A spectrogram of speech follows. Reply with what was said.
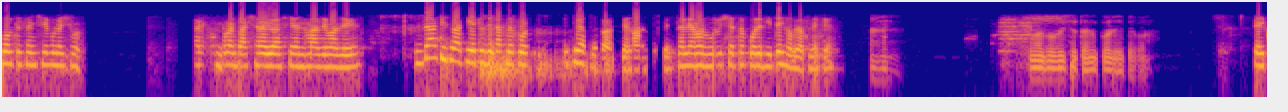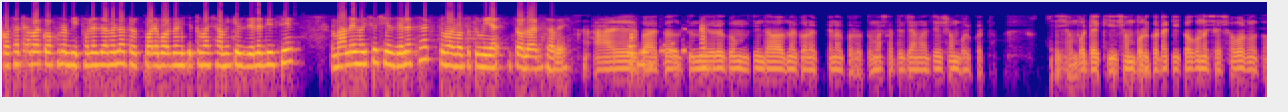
বলতেছেন সেগুলো তোমার বাসায় আসেন মাঝে মাঝে। যা কিছু আছে একটু যেটা আপনি আপনি পারছেন। তাহলে আমার ভবিষ্যৎটা করে দিতেই হবে আপনাকে। হ্যাঁ। তোমার ভবিষ্যৎ আমি করে দেবো। এই কথাটা আবার কখনো বিফলে যাবে না। তো পরে বলবেন যে তোমার স্বামীকে জেলে দিয়েছে। ভালোই হয়েছে সে জেলে থাক। তোমার মতো তুমি চলো একভাবে আরে পাগল তুমি ওরকম চিন্তা ভাবনা করো কেন করো? তোমার সাথে যে আমার যে সম্পর্কটা এই সম্পর্কটা কি? সম্পর্কটা কি কখনো শেষ হবার মতো?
